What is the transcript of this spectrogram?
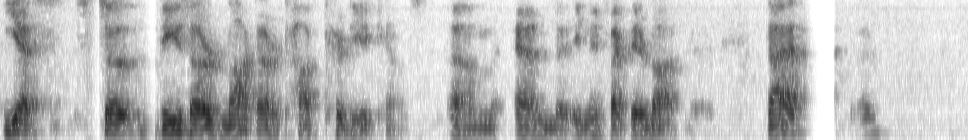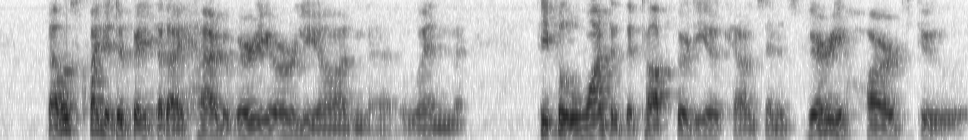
Yes. So these are not our top 30 accounts, um, and in, in, fact, they're not. That that was quite a debate that I had very early on uh, when people wanted the top 30 accounts, and it's very hard to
